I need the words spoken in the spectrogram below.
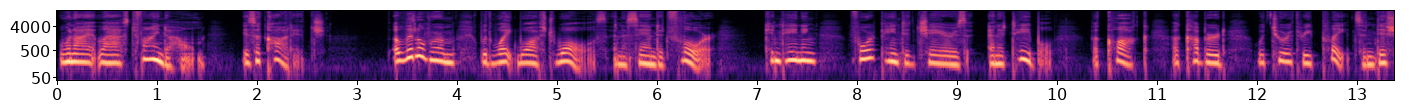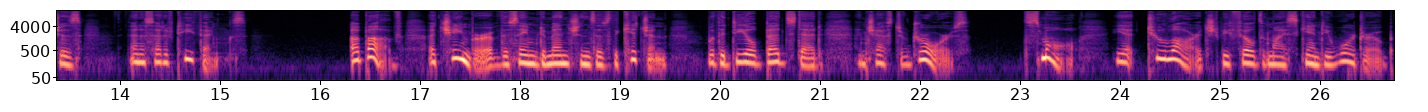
when I at last find a home, is a cottage. A little room with whitewashed walls and a sanded floor, containing four painted chairs and a table, a clock, a cupboard with two or three plates and dishes, and a set of tea things. Above, a chamber of the same dimensions as the kitchen, with a deal bedstead and chest of drawers, small, yet too large to be filled with my scanty wardrobe,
